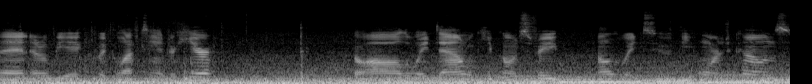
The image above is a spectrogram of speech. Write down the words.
Then it'll be a quick left-hander here. Go all the way down. We'll keep going straight all the way to the orange cones.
